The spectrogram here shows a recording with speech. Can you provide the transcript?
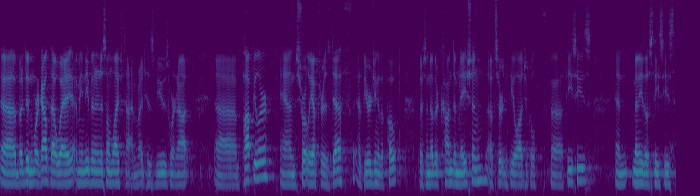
Uh, but it didn't work out that way. I mean, even in his own lifetime, right? His views were not uh, popular, and shortly after his death, at the urging of the Pope, there's another condemnation of certain theological uh, theses, and many of those theses,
